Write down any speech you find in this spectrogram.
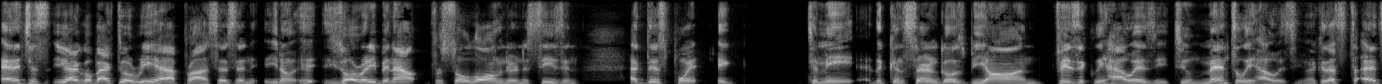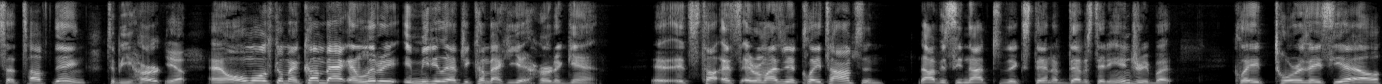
And it just you got to go back to a rehab process and you know he's already been out for so long during the season. At this point it to me, the concern goes beyond physically how is he to mentally how is he? Because that's t- it's a tough thing to be hurt Yep. and almost come and come back, and literally immediately after you come back, you get hurt again. It, it's tough. It's, it reminds me of Klay Thompson. Obviously, not to the extent of devastating injury, but Klay tore his ACL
